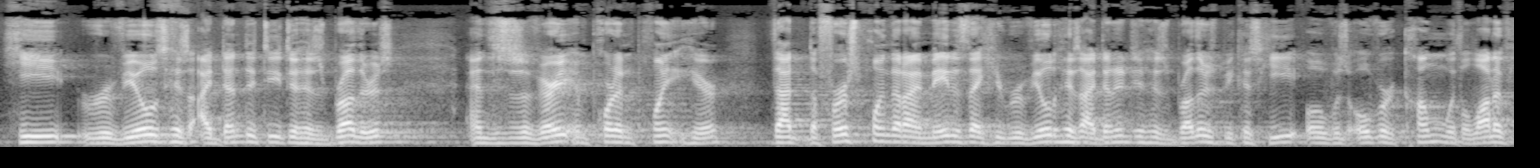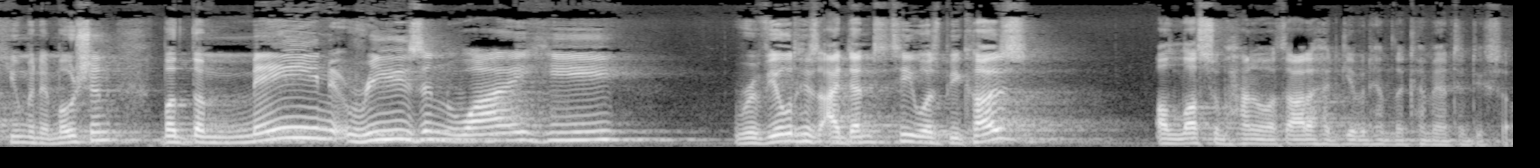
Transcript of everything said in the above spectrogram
he reveals his identity to his brothers. And this is a very important point here that the first point that I made is that he revealed his identity to his brothers because he was overcome with a lot of human emotion. But the main reason why he revealed his identity was because Allah subhanahu wa ta'ala had given him the command to do so.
